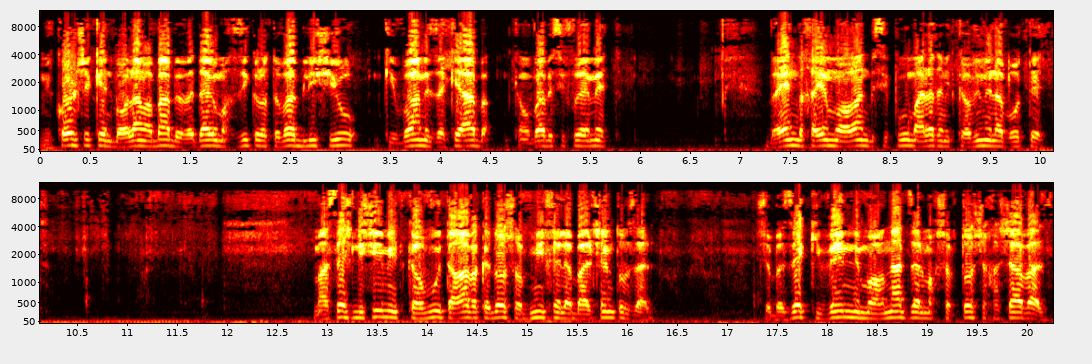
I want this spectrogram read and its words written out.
ומכל שכן בעולם הבא בוודאי הוא מחזיק לו טובה בלי שיעור, קברה מזכה אבא, כמובן בספרי אמת. ואין בחיי מוהר"ן בסיפור מעלת המתקרבים אליו עוד ט'. מעשה שלישי מהתקרבות הרב הקדוש רב מיכאל הבעל שם טוב ז"ל, שבזה כיוון למוארנת ז"ל מחשבתו שחשב אז,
